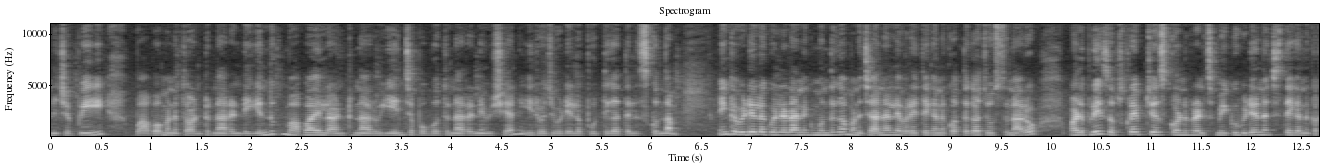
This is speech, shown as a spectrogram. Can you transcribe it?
అని చెప్పి బాబా మనతో అంటున్నారండి. ఎందుకు బాబా ఇలా అంటున్నారు? ఏం చెప్పబోతున్నారు అనే విషయాన్ని ఈరోజు వీడియోలో పూర్తిగా తెలుసుకుందాం. ఇంకా వీడియోలోకి వెళ్ళడానికి ముందుగా మన ఛానల్ని ఎవరైతే కనుక కొత్తగా చూస్తున్నారో వాళ్ళు ప్లీజ్ సబ్స్క్రైబ్ చేసుకోండి ఫ్రెండ్స్. మీకు వీడియో నచ్చితే కనుక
